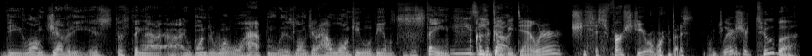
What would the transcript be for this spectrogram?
the longevity is the thing that I, I wonder what will happen with his longevity. How long he will be able to sustain? Easy, Debbie Downer. Jesus, first year we're worried about his longevity. Where's your tuba?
